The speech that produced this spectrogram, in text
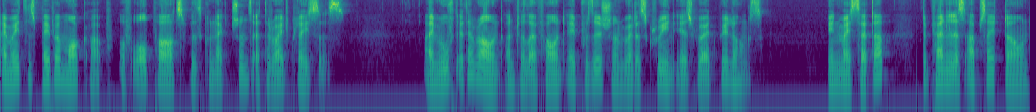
I made this paper mock-up of all parts with connections at the right places. I moved it around until I found a position where the screen is where it belongs. In my setup, the panel is upside down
